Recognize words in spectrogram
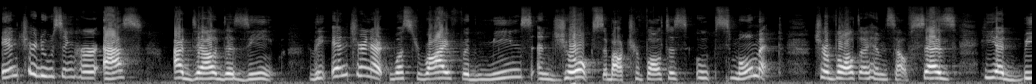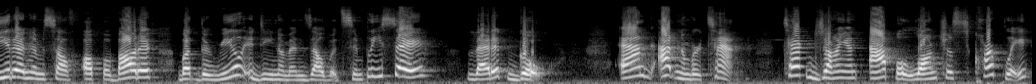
introducing her as Adele Dazeem. The internet was rife with memes and jokes about Travolta's oops moment. Travolta himself says he had beaten himself up about it, but the real Idina Menzel would simply say, let it go. And at number 10, Tech giant Apple launches CarPlay,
